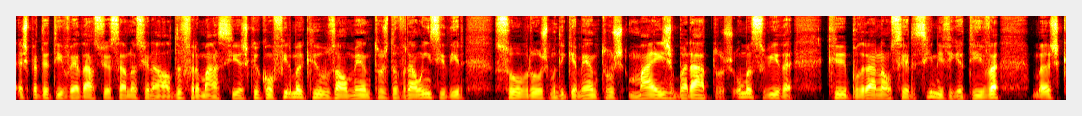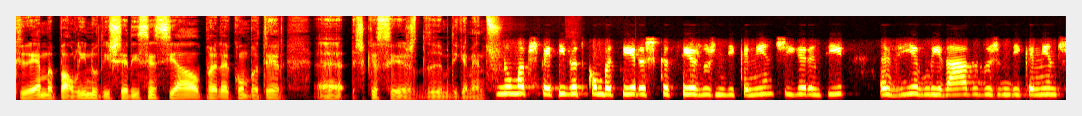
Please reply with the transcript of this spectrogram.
A expectativa é da Associação Nacional de Farmácias, que confirma que os aumentos deverão incidir sobre os medicamentos mais baratos. Uma subida que poderá não ser significativa, mas que Emma Paulino diz ser essencial para combater a escassez de medicamentos. Numa perspectiva de combater a escassez dos medicamentos e garantir a viabilidade dos medicamentos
